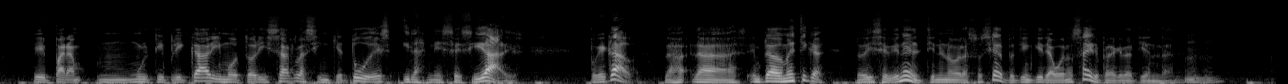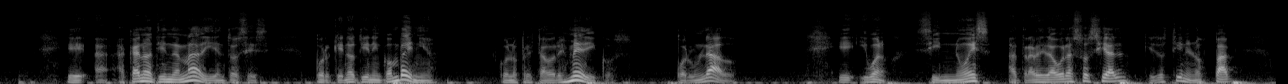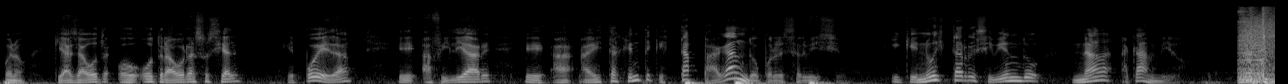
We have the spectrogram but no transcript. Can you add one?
para multiplicar y motorizar las inquietudes y las necesidades. Porque claro, las empleadas domésticas lo dice bien él, tiene una obra social, pero tiene que ir a Buenos Aires para que la atiendan. Eh, acá no atienden nadie, entonces, porque no tienen convenio con los prestadores médicos, por un lado. y bueno, si no es a través de la obra social, que ellos tienen los PAC, bueno, que haya otra, otra obra social que pueda eh, afiliar eh, a, a esta gente que está pagando por el servicio y que no está recibiendo nada a cambio.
